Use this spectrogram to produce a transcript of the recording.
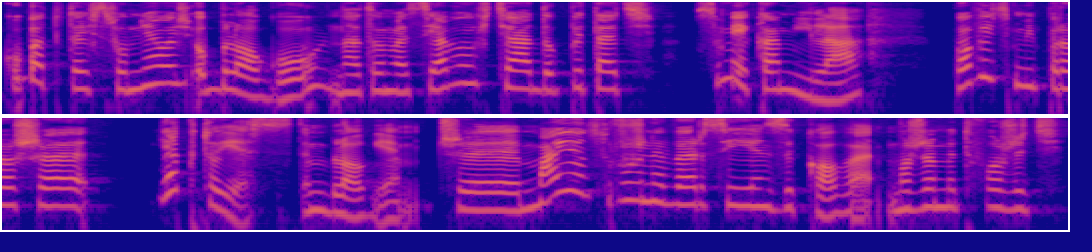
Kuba, tutaj wspomniałeś o blogu, natomiast ja bym chciała dopytać w sumie Kamila. Powiedz mi proszę, jak to jest z tym blogiem? Czy mając różne wersje językowe, możemy tworzyć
